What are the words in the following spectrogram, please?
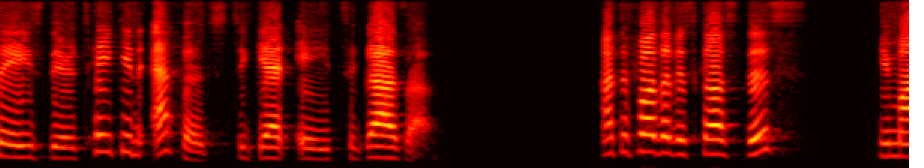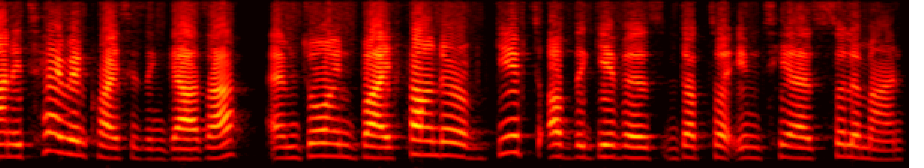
says they're taking efforts to get aid to Gaza. And to further discuss this humanitarian crisis in Gaza, I'm joined by founder of Gift of the Givers, Dr. Imtiaz Sooliman.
